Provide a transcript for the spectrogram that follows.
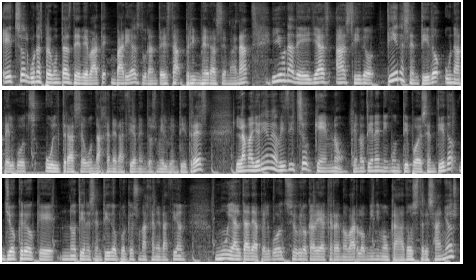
He hecho algunas preguntas de debate varias durante esta primera semana y una de ellas ha sido ¿tiene sentido un Apple Watch Ultra segunda generación en 2023? La mayoría me habéis dicho que no, que no tiene ningún tipo de sentido. Yo creo que no tiene sentido porque es una generación muy alta de Apple Watch. Yo creo que había que renovarlo mínimo cada 2-3 años.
